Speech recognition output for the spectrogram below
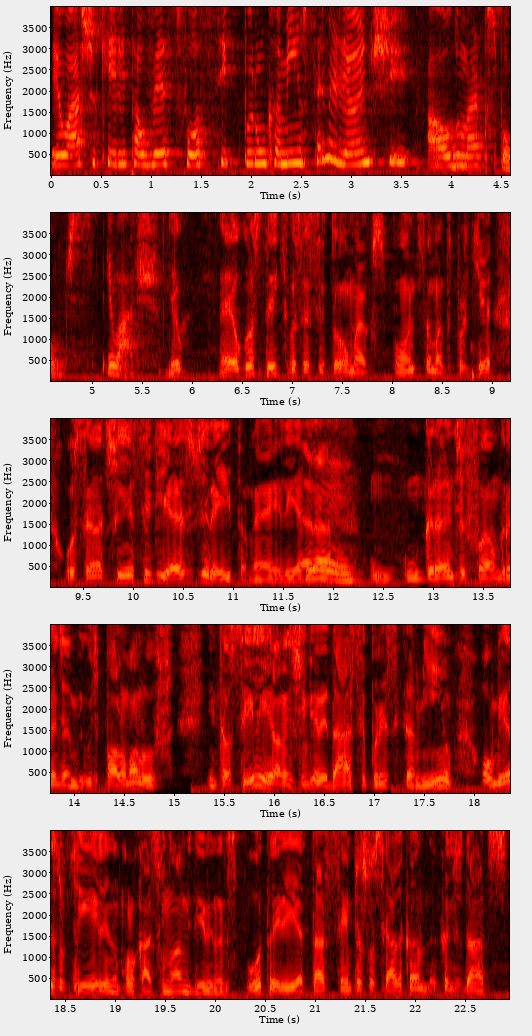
Eu acho que ele talvez fosse por um caminho semelhante ao do Marcos Pontes. Eu acho. Eu é, eu gostei que você citou o Marcos Pontes, Samantha, porque o Senna tinha esse viés de direita, né? Ele era é. um, um, grande fã, um grande amigo de Paulo Maluf. Então, se ele realmente enveredasse por esse caminho, ou mesmo que ele não colocasse o nome dele na disputa, ele ia estar sempre associado a candidatos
